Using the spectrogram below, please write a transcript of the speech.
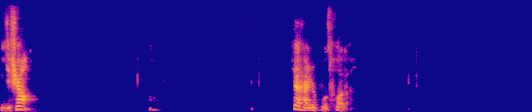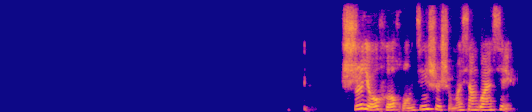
以上。这还是不错的。石油和黄金是什么相关性？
